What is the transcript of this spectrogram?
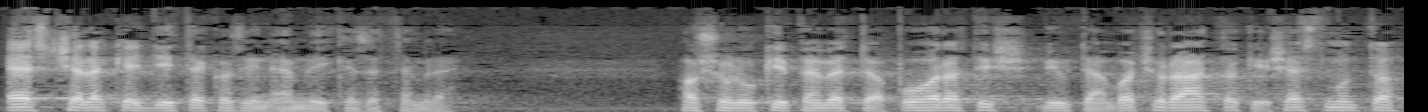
ezt cselekedjétek az én emlékezetemre. Hasonlóképpen vette a poharat is, miután vacsoráltak, és ezt mondta,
